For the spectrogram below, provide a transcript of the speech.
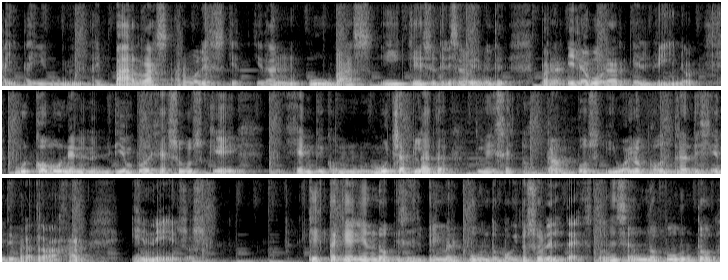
hay, hay, parras, árboles que, dan uvas y que se utilizan obviamente para elaborar el vino. Muy común en el tiempo de Jesús que eh, gente con mucha plata tuviese estos campos y bueno, contrate gente para trabajar en ellos. ¿Qué está queriendo? Ese es el primer punto, un poquito sobre el texto. En el segundo punto,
